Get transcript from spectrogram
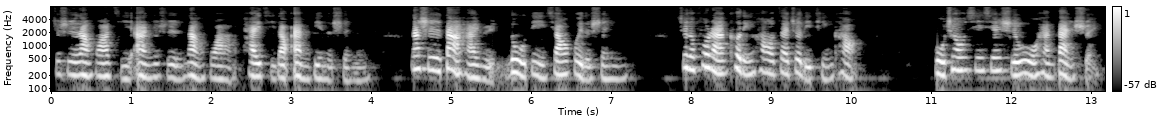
就是浪花急岸，就是浪花拍击到岸边的声音，那是大海与陆地交汇的声音。这个富兰克林号在这里停靠，补充新鲜食物和淡水。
